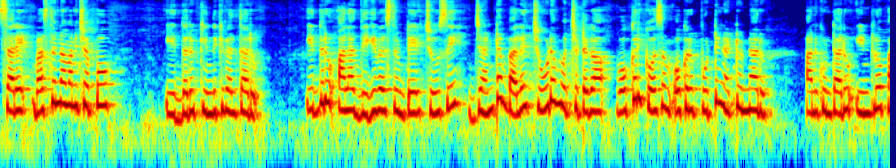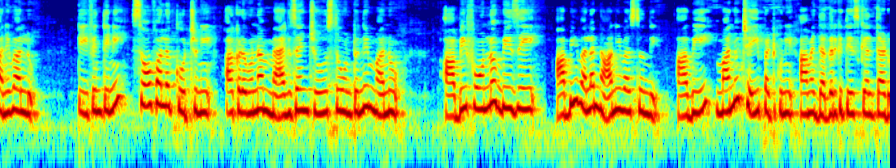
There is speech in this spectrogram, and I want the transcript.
సరే వస్తున్నామని చెప్పు. ఇద్దరు కిందికి వెళ్తారు. ఇద్దరు అలా దిగి వస్తుంటే చూసి జంట భలే చూడముచ్చటగా ఒకరి కోసం ఒకరు పుట్టినట్టున్నారు అనుకుంటారు ఇంట్లో పనివాళ్ళు. టిఫిన్ తిని సోఫాలో కూర్చుని అక్కడ ఉన్న మ్యాగజైన్ చూస్తూ ఉంటుంది మను. అభి ఫోన్లో బిజీ. అభి వల్ల నాని వస్తుంది. అభి మను చేయి పట్టుకుని ఆమె దగ్గరికి తీసుకెళ్తాడు.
